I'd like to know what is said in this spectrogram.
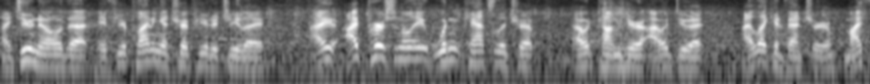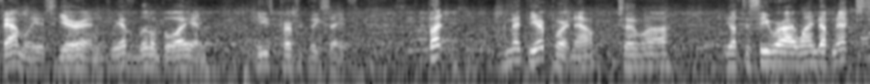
I do know that if you're planning a trip here to Chile, I, I personally wouldn't cancel the trip. I would come here. I would do it. I like adventure. My family is here, and we have a little boy, and he's perfectly safe. But I'm at the airport now, so uh, you'll have to see where I wind up next.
